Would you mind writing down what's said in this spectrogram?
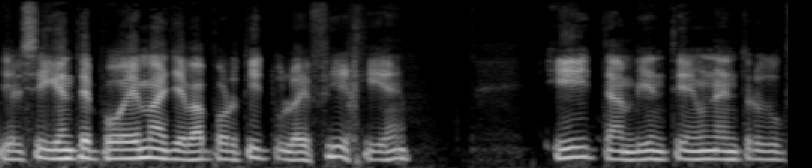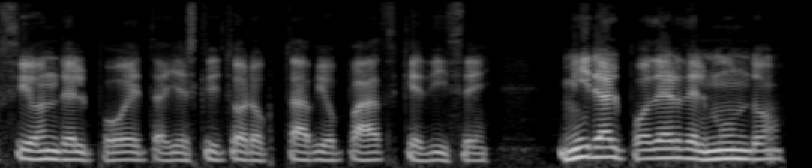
Y el siguiente poema lleva por título Efigie y también tiene una introducción del poeta y escritor Octavio Paz que dice, mira el poder del mundo,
